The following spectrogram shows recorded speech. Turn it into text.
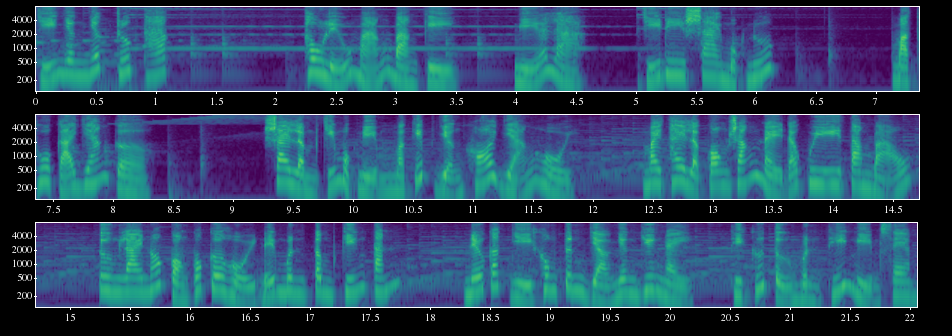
Chỉ nhân nhất trước thác. Thâu liễu mãn bàn kỳ, nghĩa là chỉ đi sai một nước mà thua cả dáng cờ. Sai lầm chỉ một niệm mà kiếp giận khó giảng hồi. May thay là con rắn này đã quy y tam bảo. Tương lai nó còn có cơ hội để minh tâm kiến tánh. Nếu các vị không tin vào nhân duyên này, thì cứ tự mình thí nghiệm xem.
